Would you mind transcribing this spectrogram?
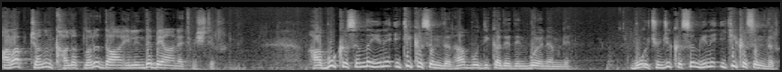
Arapçanın kalıpları dahilinde beyan etmiştir. Ha bu kısımda yine iki kısımdır. Ha bu dikkat edin bu önemli. Bu üçüncü kısım yine iki kısımdır.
